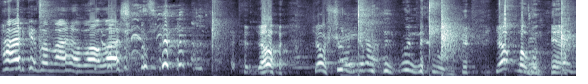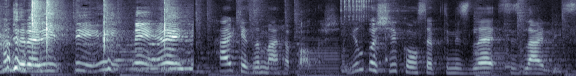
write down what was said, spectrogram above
Herkese merhabalar. ya ya şu ne bu, bu ne bu? Yapma bunu ya. Herkese merhabalar. Yılbaşı konseptimizle sizlerleyiz.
